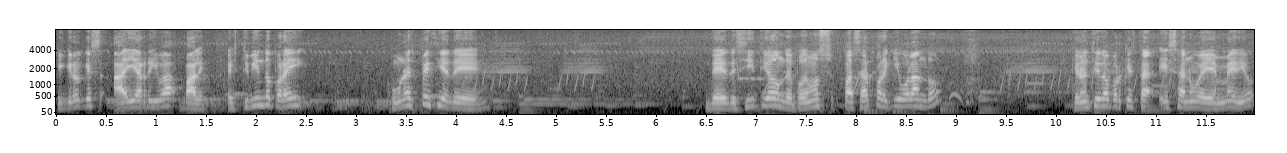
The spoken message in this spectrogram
Que creo que es ahí arriba. Vale, estoy viendo por ahí Como una especie de de, sitio donde podemos pasar por aquí volando. Que no entiendo por qué está esa nube ahí en medio.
